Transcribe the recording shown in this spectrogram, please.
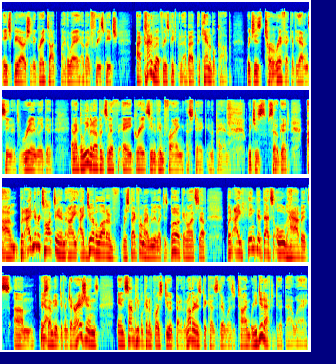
HBO. She did a great talk, by the way, about free speech. Uh, kind of about free speech, but about the Cannibal Cop, which is terrific. If you haven't seen it, it's really really good. And I believe it opens with a great scene of him frying a steak in a pan, which is so good. Um, but I never talked to him, and I, I do have a lot of respect for him. I really liked his book and all that stuff. But I think that that's old habits. Um, of Yeah. somebody of different generations. And some people can, of course, do it better than others because there was a time where you did have to do it that way.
